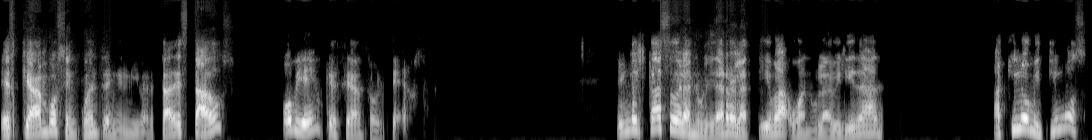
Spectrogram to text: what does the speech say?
es que ambos se encuentren en libertad de estados o bien que sean solteros. En el caso de la nulidad relativa o anulabilidad, aquí lo omitimos,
